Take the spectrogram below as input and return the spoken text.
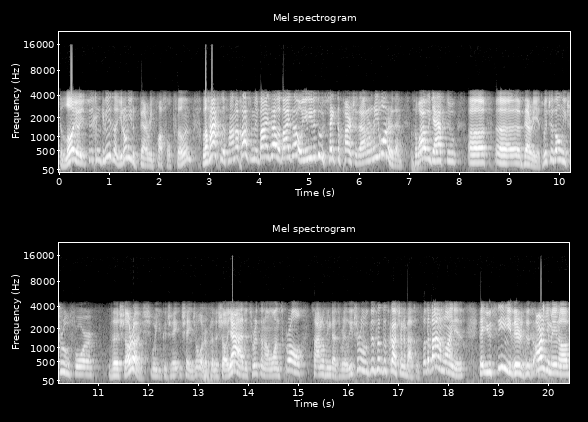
The lawyer, you don't need to bury puzzle tefillin. All you need to do is take the parshas out and reorder them. So why would you have to uh, uh, bury it? Which is only true for the Shorosh, where you could cha- change order. For the Shoyad, it's written on one scroll, so I don't think that's really true. There's a discussion about this. But the bottom line is that you see there's this argument of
